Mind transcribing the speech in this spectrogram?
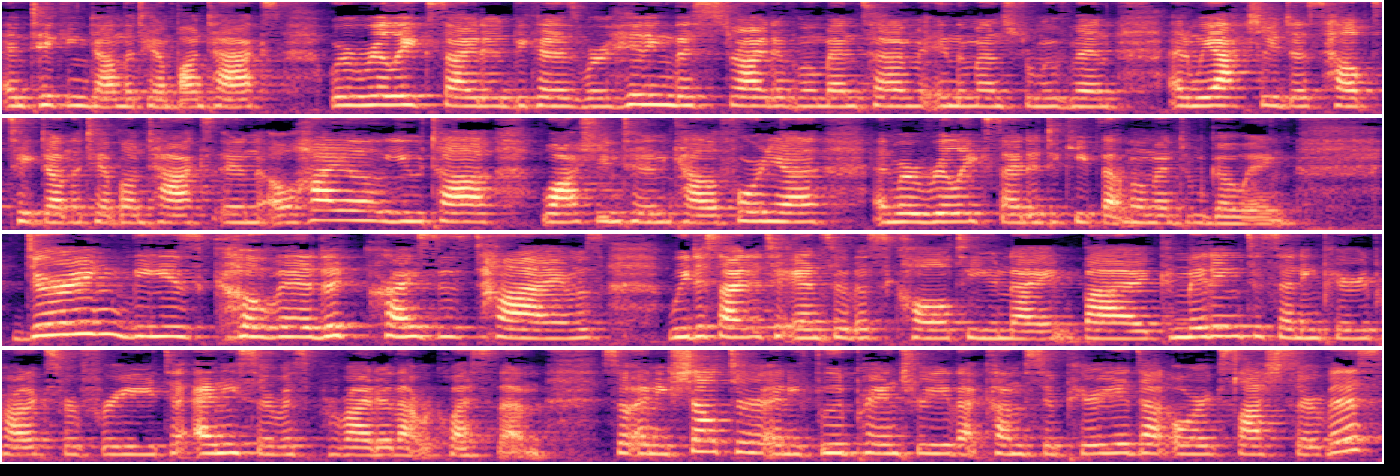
and taking down the tampon tax. We're really excited because we're hitting this stride of momentum in the menstrual movement, and we actually just helped take down the tampon tax in Ohio, Utah, Washington, California, and we're really excited to keep that momentum going. During these COVID crisis times, we decided to answer this call to unite by committing to sending period products for free to any service provider that requests them. So any shelter, any food pantry that comes to period.org slash service,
